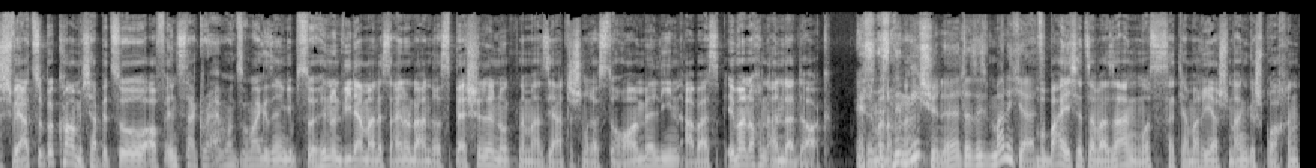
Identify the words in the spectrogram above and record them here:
Schwer zu bekommen. Ich habe jetzt so auf Instagram und so mal gesehen, gibt es so hin und wieder mal das ein oder andere Special in irgendeinem asiatischen Restaurant in Berlin, aber es ist immer noch ein Underdog. Es immer ist noch eine ein Nische, ne? Das ist- meine ich ja. Wobei ich jetzt aber sagen muss, das hat ja Maria schon angesprochen,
